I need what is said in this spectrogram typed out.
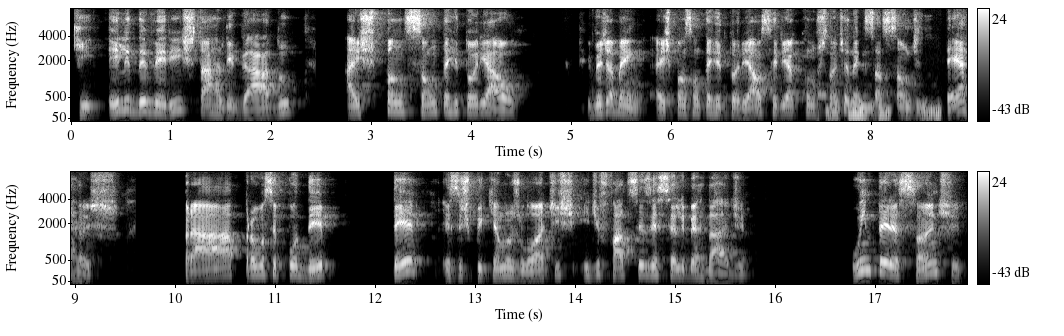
que ele deveria estar ligado à expansão territorial, e veja bem, a expansão territorial seria a constante anexação de terras para você poder ter esses pequenos lotes e de fato se exercer a liberdade. O interessante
